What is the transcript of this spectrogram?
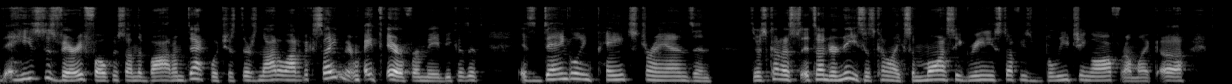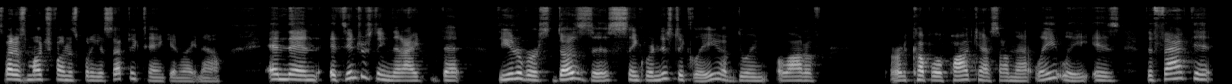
he's just very focused on the bottom deck, which is there's not a lot of excitement right there for me because it's it's dangling paint strands and there's kind of it's underneath. So it's kind of like some mossy, greeny stuff he's bleaching off, and I'm like, uh, it's about as much fun as putting a septic tank in right now. And then it's interesting that I that the universe does this synchronistically. I'm doing a lot of or a couple of podcasts on that lately. Is the fact that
